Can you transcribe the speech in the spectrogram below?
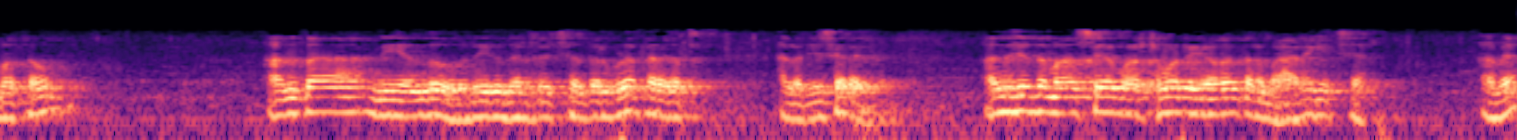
మొత్తం అంతా నీ అందు నీకు దర్శించేంత వరకు కూడా పెరగచ్చు. అలా చేశారు ఆయన. అందుచేత మాస్టర్ గారు మొట్టమొదటి యోగం తన భార్యకి ఇచ్చారు. ఆమె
